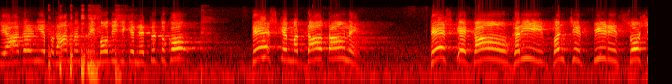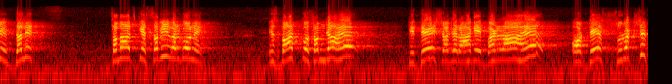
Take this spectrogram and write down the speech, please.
कि आदरणीय प्रधानमंत्री मोदी जी के नेतृत्व को देश के मतदाताओं ने देश के गांव गरीब वंचित पीड़ित शोषित दलित समाज के सभी वर्गों ने इस बात को समझा है कि देश अगर आगे बढ़ रहा है और देश सुरक्षित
